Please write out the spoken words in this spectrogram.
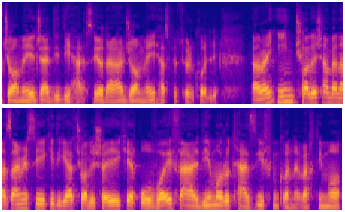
جامعه جدیدی هست یا در هر جامعه هست به طور کلی. برای این چالش هم به نظر می‌رسه یکی دیگه از چالش هایی که قوای فردی ما رو تضعیف می‌کنه. وقتی ما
